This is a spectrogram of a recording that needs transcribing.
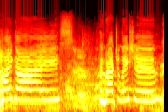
Hi, guys. Congratulations.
